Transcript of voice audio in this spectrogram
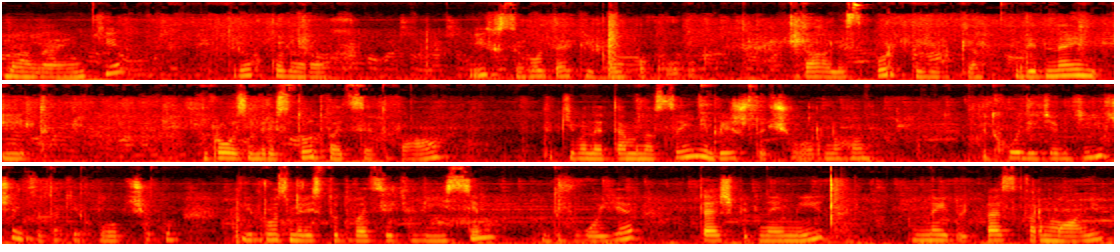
маленькі в трьох кольорах. Їх всього декілька упаковок. Далі спортивки від Name It в розмірі 122. Такі вони темно-сині, більш до чорного. Підходять як дівчинці, так і хлопчику. І в розмірі 128 двоє. Теж від Name It. Вони йдуть без карманів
